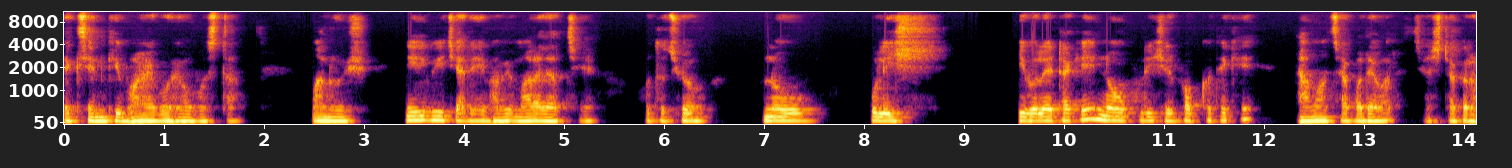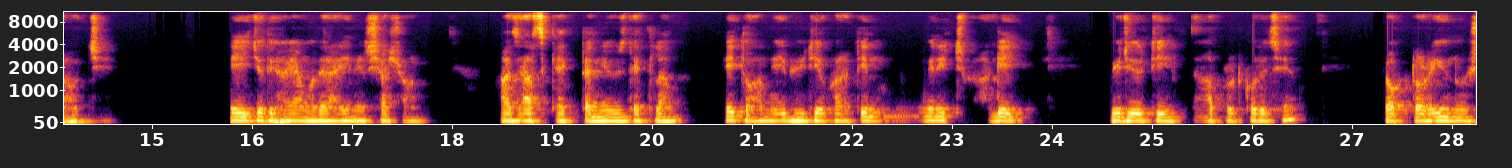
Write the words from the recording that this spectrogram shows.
দেখছেন কি ভয়াবহ অবস্থা। মানুষ নির্বিচারে এভাবে মারা যাচ্ছে, অথচ নৌ পুলিশ কি বলে এটাকে নৌ পুলিশের পক্ষ থেকে ধামা চাপা দেওয়ার চেষ্টা করা হচ্ছে। এই যদি হয় আমাদের আইনের শাসন। আজ আজকে একটা নিউজ দেখলাম। এই তো আমি এই ভিডিও করার তিন মিনিট আগেই ভিডিওটি আপলোড করেছে। ডক্টর ইউনুস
